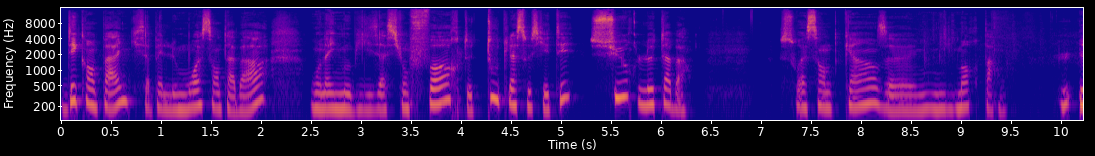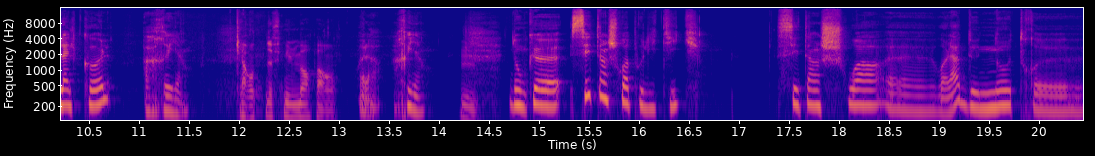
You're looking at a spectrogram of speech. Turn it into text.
des campagnes qui s'appellent le mois sans tabac, où on a une mobilisation forte de toute la société sur le tabac. 75 000 euh, morts par an. L'alcool, rien. 49 000 morts par an. Voilà, rien. Hmm. Donc euh, c'est un choix politique, c'est un choix euh, voilà, de notre...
